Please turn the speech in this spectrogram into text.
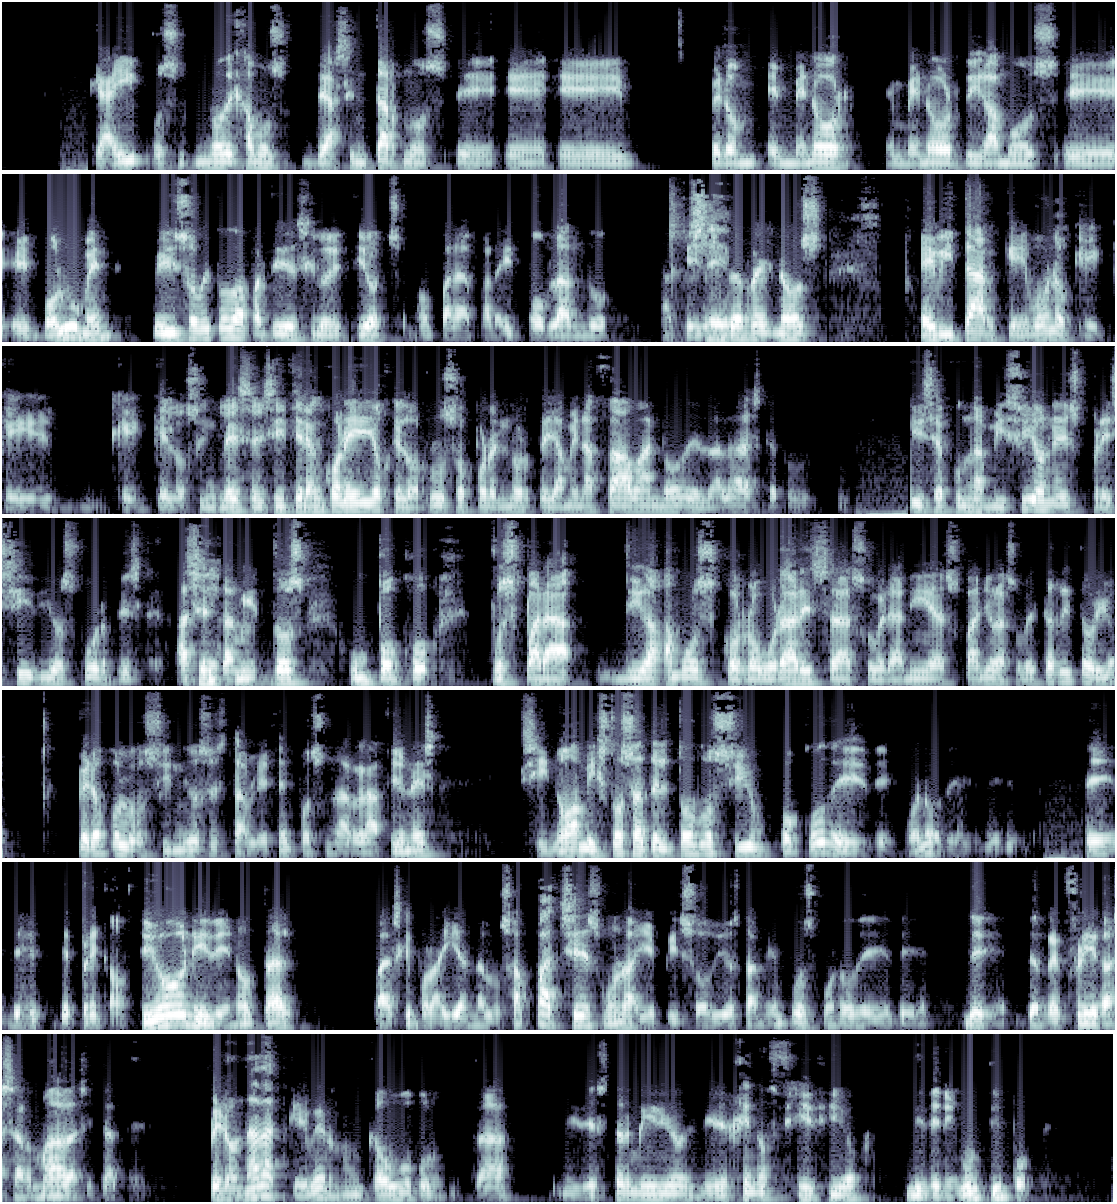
Que ahí pues no dejamos de asentarnos, eh, eh, eh, pero en menor, en menor, digamos, volumen, y sobre todo a partir del siglo XVIII, ¿no? Para, para ir poblando aquellos terrenos, evitar que, bueno, que, que, que, los ingleses hicieran con ellos, que los rusos por el norte ya amenazaban, ¿no? Desde Alaska, todo y se fundan misiones, presidios fuertes, asentamientos un poco, pues para digamos, corroborar esa soberanía española sobre el territorio, pero con los indios se establecen pues unas relaciones, si no amistosas del todo, sí un poco de, bueno, de, precaución y de no tal. Es que por ahí andan los apaches, bueno, hay episodios también, pues bueno, de, refriegas armadas y tal. Pero nada que ver, nunca hubo voluntad ni de exterminio, ni de genocidio, ni de ningún tipo.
